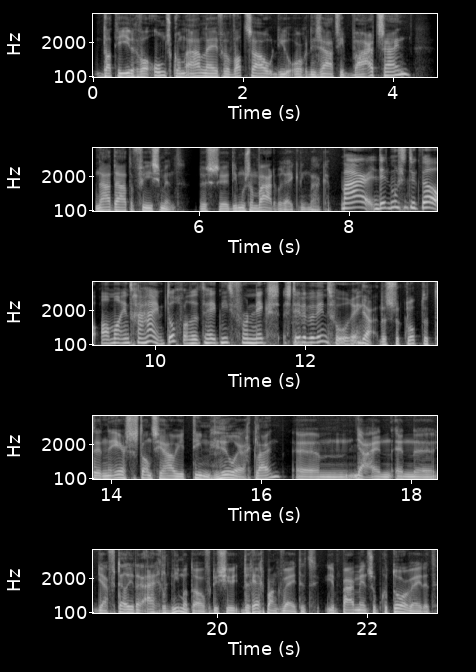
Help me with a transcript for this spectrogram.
Dat hij in ieder geval ons kon aanleveren wat zou die organisatie waard zijn na datafaillissement. Dus eh, die moest een waardeberekening maken. Maar dit moest natuurlijk wel allemaal in het geheim, toch? Want het heet niet voor niks stille bewindvoering. Ja, dat is- dat klopt. Het, in eerste instantie hou je het team heel erg klein. Ehm, ja, en, en eh, ja, vertel je er eigenlijk niemand over. Dus je, de rechtbank weet het. Je, een paar mensen op kantoor weten het.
